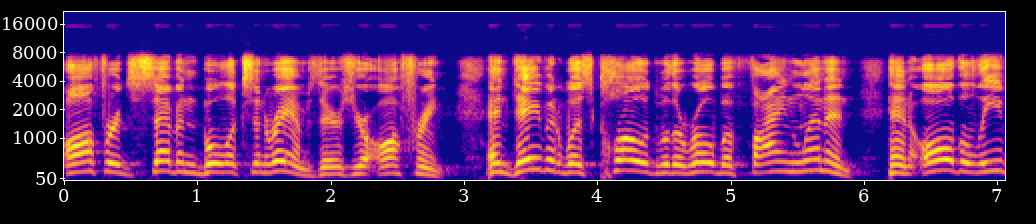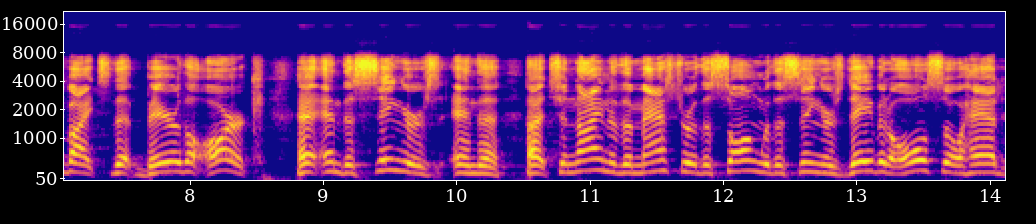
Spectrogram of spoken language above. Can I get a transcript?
offered seven bullocks and rams. There's your offering. And David was clothed with a robe of fine linen, and all the Levites that bear the ark, and, the singers, and the uh, Chenaniah, the master of the song with the singers, David also had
